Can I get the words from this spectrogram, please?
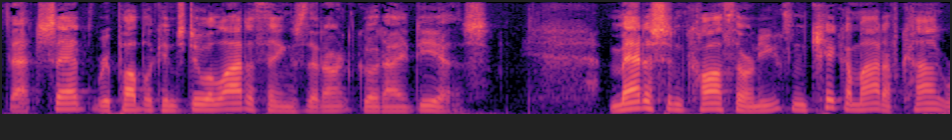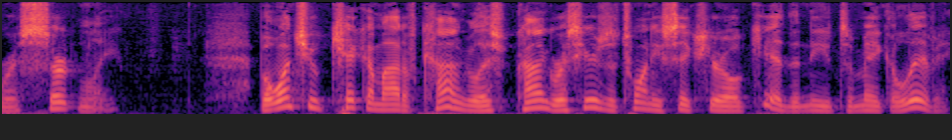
That said, Republicans do a lot of things that aren't good ideas. Madison Cawthorn, you can kick him out of Congress, certainly. But once you kick him out of Congress, Congress, here's a 26 year old kid that needs to make a living.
